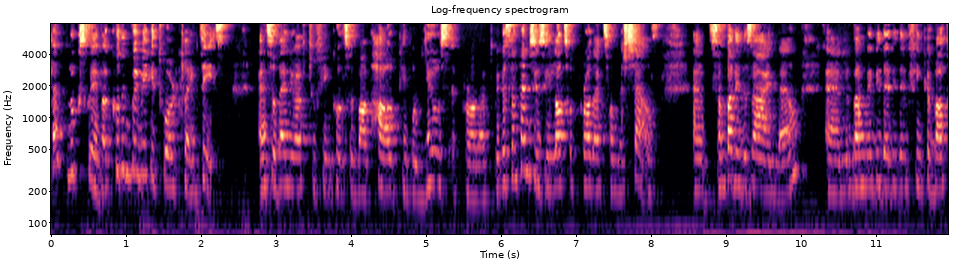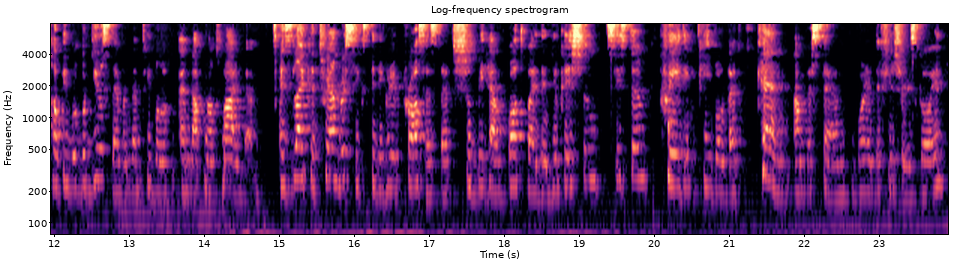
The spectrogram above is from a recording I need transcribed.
"That looks great, but couldn't we make it work like this?" And so then you have to think also about how people use a product because sometimes you see lots of products on the shelves and somebody designed them and but maybe they didn't think about how people would use them and then people end up not buying them it's like a 360 degree process that should be held both by the education system creating people that can understand where the future is going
